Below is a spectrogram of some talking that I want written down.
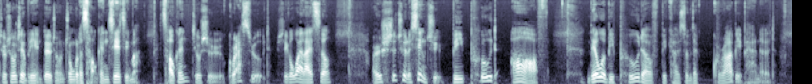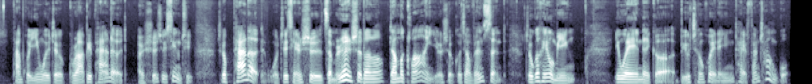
就说这部电影对准中国的草根阶级嘛，草根就是 grassroot，是一个外来词哦，而失去了兴趣，be put off。They will be put off because of the grubby palette。他们会因为这个 grubby palette 而失去兴趣。这个 palette 我之前是怎么认识的呢？Don McLean 有一首歌叫 Vincent，这首歌很有名，因为那个比如陈慧琳她也翻唱过。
